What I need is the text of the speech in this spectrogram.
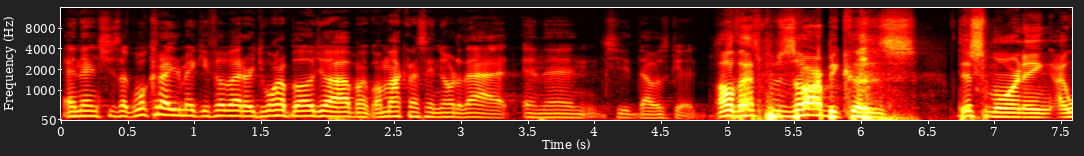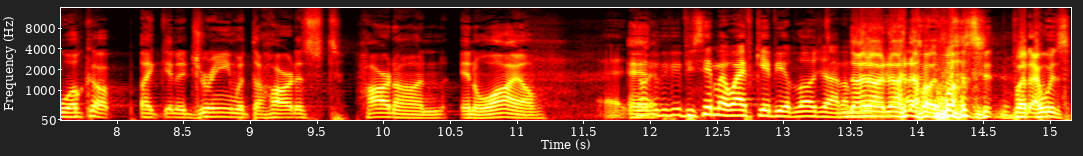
And then she's like, "What could I do to make you feel better? Do you want a blowjob?" I'm like, well, "I'm not gonna say no to that." And then she, that was good. Oh, that's bizarre because this morning I woke up like in a dream with the hardest hard on in a while. Uh, And- if, you say my wife gave you a blowjob, I'm No, no, no, no, it wasn't. But I was,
